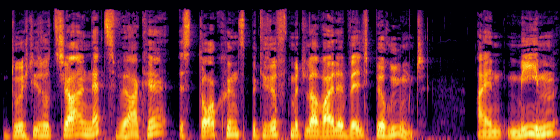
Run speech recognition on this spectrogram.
Durch die sozialen Netzwerke ist Dawkins Begriff mittlerweile weltberühmt. Ein Meme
